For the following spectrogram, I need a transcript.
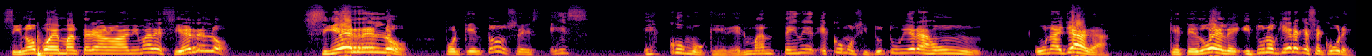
si no pueden mantener a los animales, ciérrenlo. Ciérrenlo. Porque entonces es, es como querer mantener, es como si tú tuvieras un, una llaga que te duele y tú no quieres que se cure.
